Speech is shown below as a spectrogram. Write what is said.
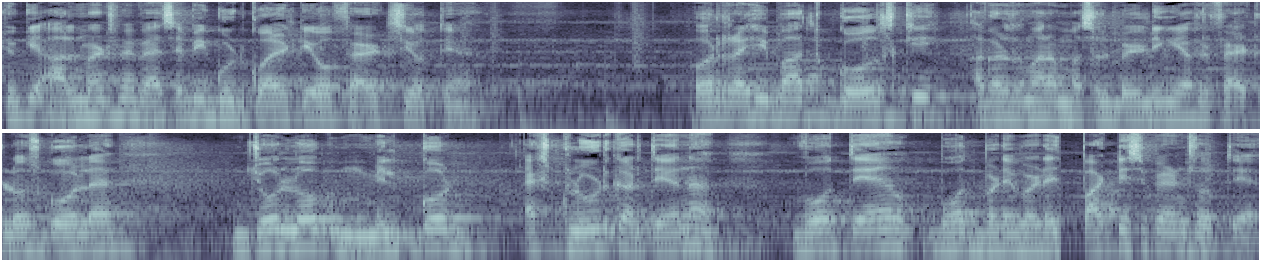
क्योंकि आलमंड्स में वैसे भी गुड क्वालिटी ऑफ़ फैट्स ही होते हैं। और रही बात गोल्स की, अगर तुम्हारा मसल बिल्डिंग या फिर फैट लॉस गोल है, जो लोग मिल्क को एक्सक्लूड करते हैं ना, वो होते हैं बहुत बड़े बड़े पार्टिसिपेंट्स होते हैं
